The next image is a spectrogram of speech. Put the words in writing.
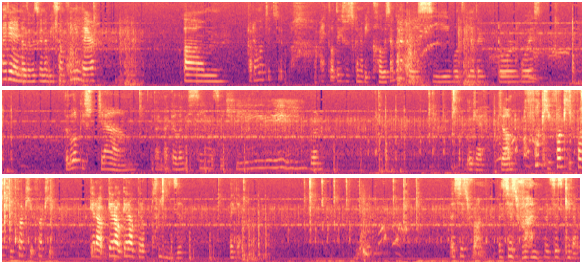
I didn't know there was gonna be something in there. Um, but I wanted to... Thought this was gonna be closed. I'm gonna go see what the other door was. The lock is jammed. Okay, let me see what's in here. Run. Okay, jump. Oh, fuck you, fuck you, fuck you, fuck you, fuck you. Get out, get out, get out, get out, please. Okay. Let's just run. Let's just run. Let's just get out.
